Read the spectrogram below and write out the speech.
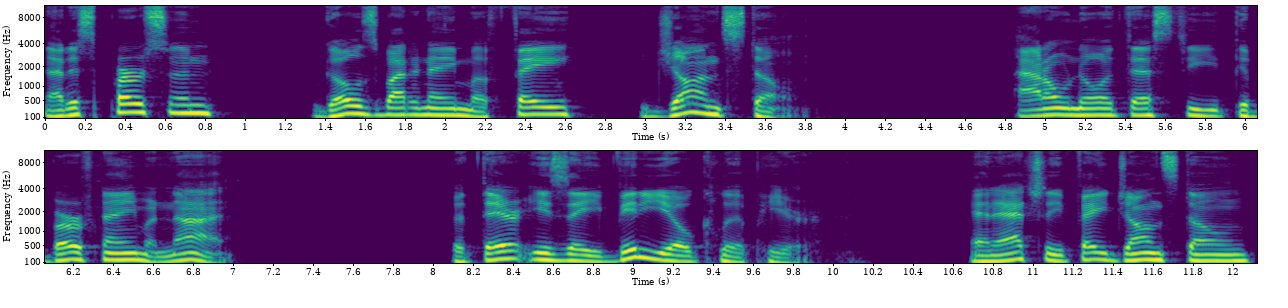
Now this person goes by the name of Fae Johnstone. I don't know if that's the, the birth name or not, but there is a video clip here. And actually, Fae Johnstone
